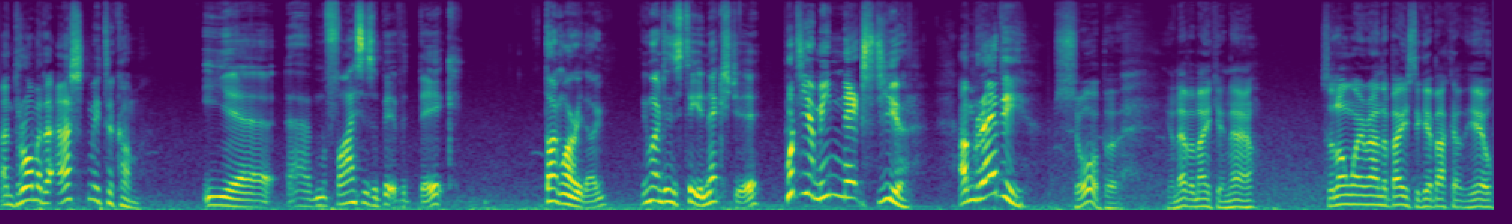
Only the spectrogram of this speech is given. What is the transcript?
Andromeda asked me to come. Yeah, uh, Matthias is a bit of a dick. Don't worry though, we won't do this to you next year. What do you mean next year? I'm ready. Sure, but you'll never make it now. It's a long way around the base to get back up the hill.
